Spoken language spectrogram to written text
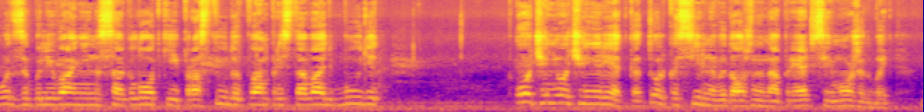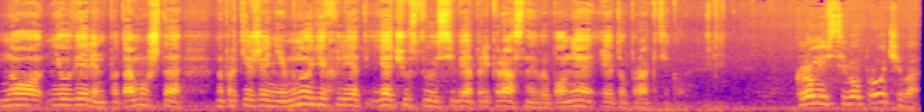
от заболеваний носоглотки и простудок вам приставать будет очень-очень редко. Только сильно вы должны напрячься и может быть. Но не уверен, потому что на протяжении многих лет я чувствую себя прекрасно и выполняю эту практику. Кроме всего прочего,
